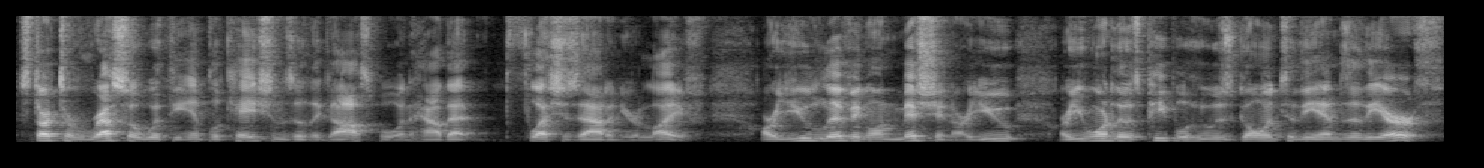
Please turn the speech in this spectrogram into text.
start to wrestle with the implications of the gospel and how that fleshes out in your life. Are you living on mission? Are you are you one of those people who is going to the ends of the earth?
